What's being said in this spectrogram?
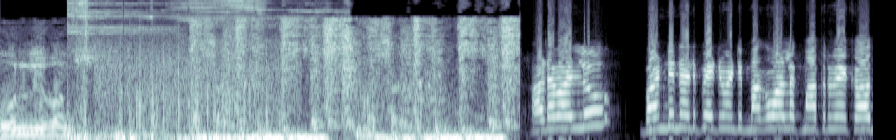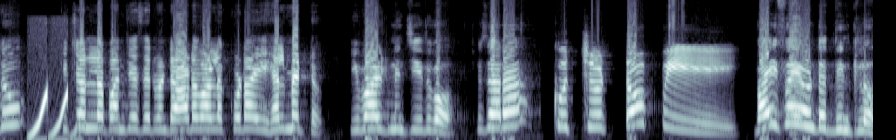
ఓన్లీ వన్స్. ఆడవాళ్ళు బండి నడిపేటువంటి మగవాళ్ళకి మాత్రమే కాదు కిచెన్లో పనిచేసేటువంటి ఆడవాళ్ళకి కూడా ఈ హెల్మెట్ ఇవాళ నుంచి ఇదిగో. చూసారా? కుచ్చు టోపీ. వైఫై ఉంటుంది దీంట్లో.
